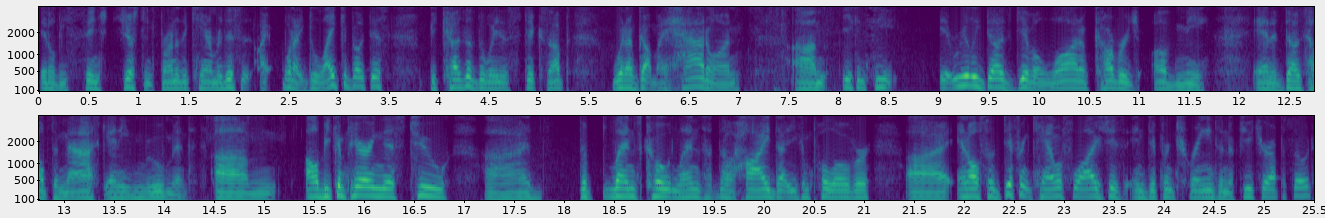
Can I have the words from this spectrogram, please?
it'll be cinched just in front of the camera. This is I, what I like about this because of the way this sticks up. When I've got my hat on, um, you can see it really does give a lot of coverage of me, and it does help to mask any movement. Um, I'll be comparing this to uh, the lens coat, lens, the hide that you can pull over, uh, and also different camouflages in different terrains in a future episode.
